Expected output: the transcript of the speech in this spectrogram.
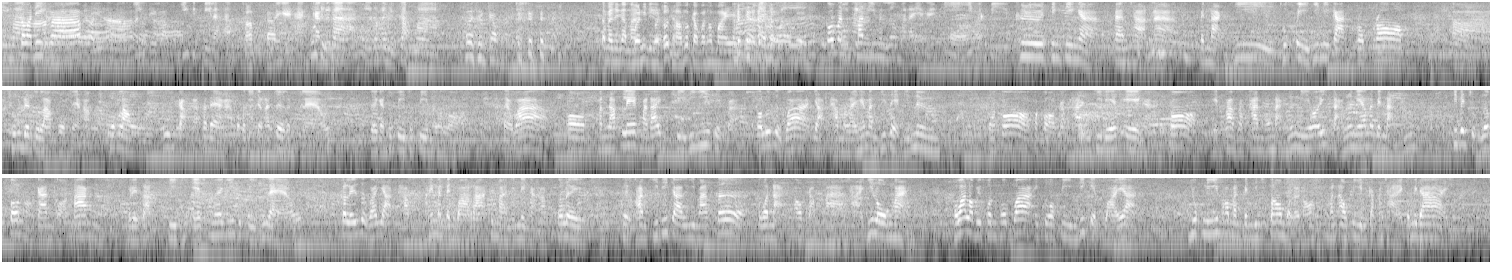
ดีครับสวัสดีครับ สวัสดีครับสวัสดีครับ20ปีแล้วครับครับครับเป็นไงฮะพูดการถึเดิงนการทางเออทำไมถึงกลับมาเพื่อถึงกลับมาทำไมถึงกลับมาเหมือนที่เดิเหมือมนเขาถามว่ากลับมาทำไมก็มันโปรเจมักนต์นี้มันเริ่มมาได้ยังไงปี20ปี คือจริงๆอะแฟนฉันน่ะเป็นหนังที่ทุกปีที่มีการครบรอบอ่าช่วงเดือนตุลาคมเนี่ยครับพวกเราพูดกับนักแสดงอะปกติจะนัดเจอกันอยู่แล้ว เจอกันทุกปีทุกปีมาตลอด แต่ว่าพอมันนับเลขมาได้ถึงปีที่ 20อะก็รู้สึกว่าอยากทำอะไรให้มันพิเศษนิดนึง แล้วก็ประกอบกับทาง GDH เองอะก็เห็นความสำคัญของหนังเรื่องนี้ว่าเอ้ยหนังเรื่องนี้มันเป็นหนังที่เป็นจุดเริ่มต้นของการก่อตั้งบริษัท GTH เมื่อ 20 ปีที่แล้ว ก็เลยรู้สึกว่าอยากทำให้มันเป็นวาระขึ้นมานิดนึงครับ ก็เลยเกิดความคิดที่จะรีมาสเตอร์ตัวหนังเอากลับมาฉายที่โรงใหม่ เพราะว่าเราไปค้นพบว่าไอตัวฟิล์มที่เก็บไว้อะ ยุคนี้พอมันเป็นดิจิตอลหมดแล้วเนาะมันเอาฟิล์มกลับมาฉายก็ไม่ได้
